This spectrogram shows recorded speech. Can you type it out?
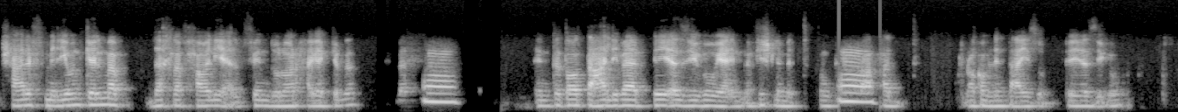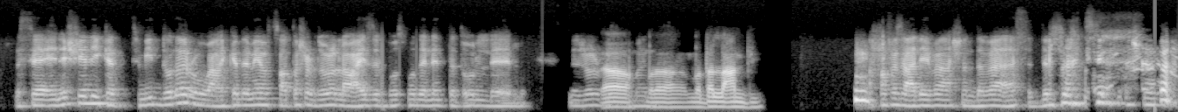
مش عارف مليون كلمة داخلة في حوالي 2000 دولار حاجة كده بس مم. أنت تقعد تعلي بقى pay as you go يعني مفيش limit ممكن مم. الرقم اللي انت عايزه pay as you go بس هي initially كانت 100 دولار وبعد كده 119 دولار لو عايز ال boss mode اللي انت تقول ل- لجارفيس آه ما ده- ما اللي عندي احافظ عليه بقى عشان ده بقى asset دلوقتي مش ممكن.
